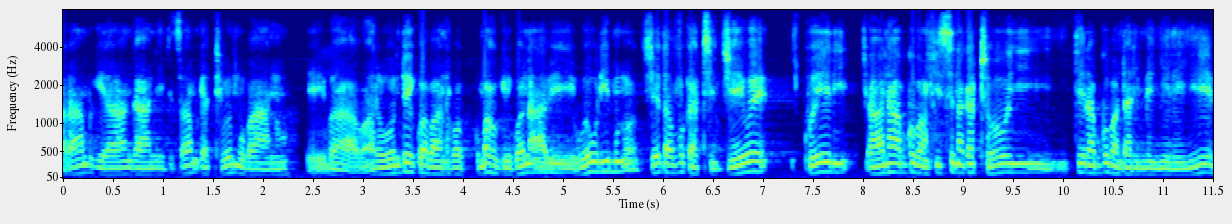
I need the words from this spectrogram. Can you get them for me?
arambwira aranganiriza arambwira ati we mu bantu baronderwa abantu bagomba kugirirwa nabi we urimwo? Je ndavuga ati jewe kweri aha nta bwoba mfise na gatoyi iterabwoba ndarimenyereye.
